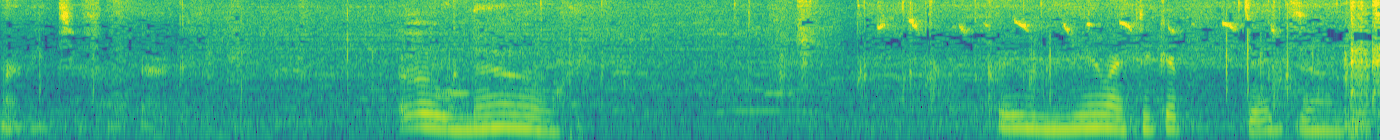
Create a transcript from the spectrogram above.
Might be too far back. Oh no. Oh no, I think it dead zoned it.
